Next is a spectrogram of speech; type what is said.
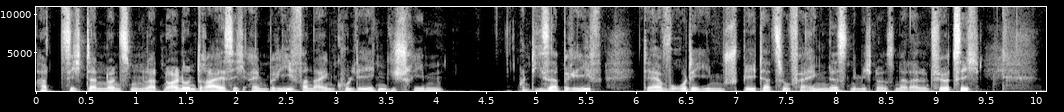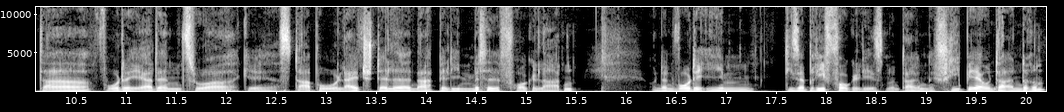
hat sich dann 1939 einen Brief an einen Kollegen geschrieben. Und dieser Brief, der wurde ihm später zum Verhängnis, nämlich 1941. Da wurde er dann zur Gestapo-Leitstelle nach Berlin-Mitte vorgeladen. Und dann wurde ihm dieser Brief vorgelesen. Und darin schrieb er unter anderem,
